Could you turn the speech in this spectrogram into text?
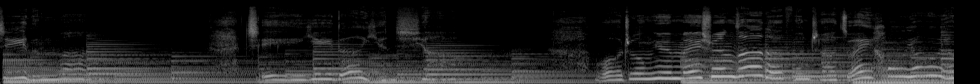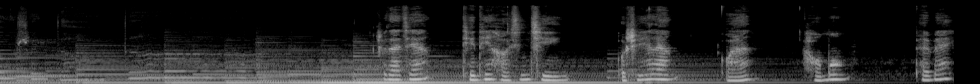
记得吗？记忆的炎夏，我终于没选择的分岔，最后又有谁到达？祝大家天天好心情，我是月亮，晚安，好梦，拜拜。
